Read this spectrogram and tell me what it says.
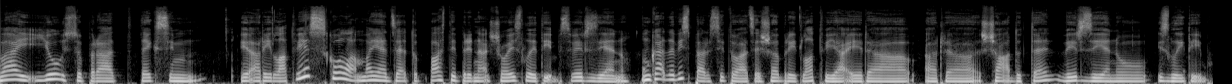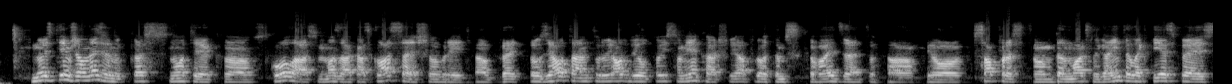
Vai jūsuprāt, teiksim, arī Latvijas skolām vajadzētu pastiprināt šo izglītības virzienu? Un kāda vispār situācija šobrīd Latvijā ir uh, ar uh, šādu te virzienu izglītību? Nu, es diemžēl nezinu, kas notiek uh, skolās un mazākās klasēs šobrīd, uh, bet uz jautājumu tur atbild pavisam vienkārši. Jā, protams, ka vajadzētu, jo saprast um, gan mākslīgā intelekta iespējas,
